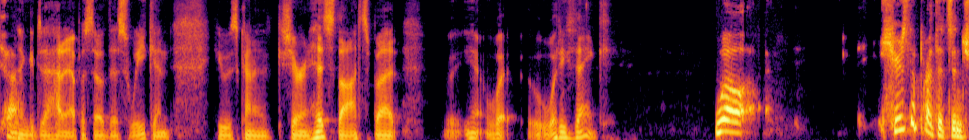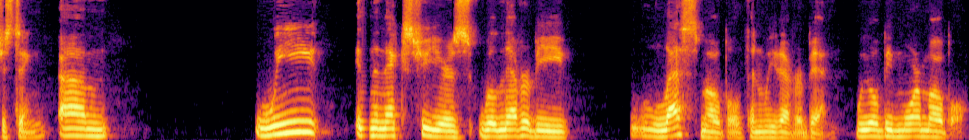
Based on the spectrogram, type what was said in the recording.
yeah. I think it had an episode this week, and he was kind of sharing his thoughts. But you know, what what do you think? Well, here's the part that's interesting. Um, we in the next few years will never be less mobile than we've ever been. We will be more mobile.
